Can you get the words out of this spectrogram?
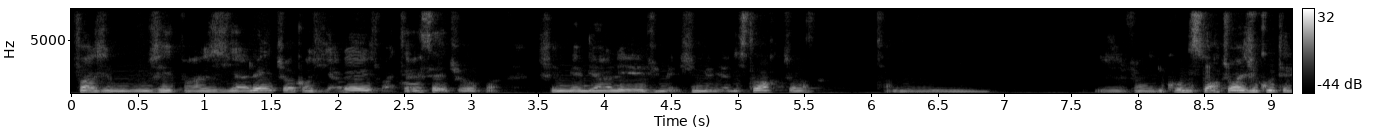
enfin, j'y allais, tu vois, quand j'y allais, je m'intéressais, tu vois. J'aimais bien les, j'aimais bien l'histoire, tu vois. Enfin, les cours d'histoire, tu vois, j'écoutais.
